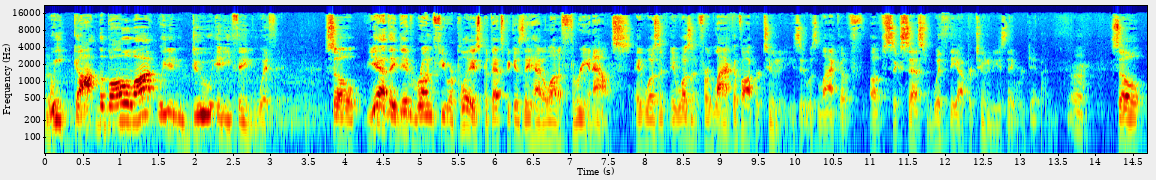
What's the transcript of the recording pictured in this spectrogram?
We got the ball a lot. We didn't do anything with it. So yeah, they did run fewer plays, but that's because they had a lot of three and outs. It wasn't it wasn't for lack of opportunities. It was lack of, of success with the opportunities they were given. So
